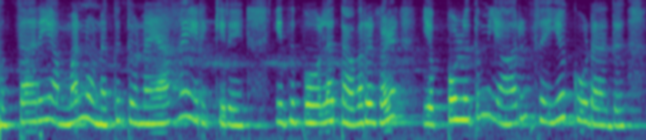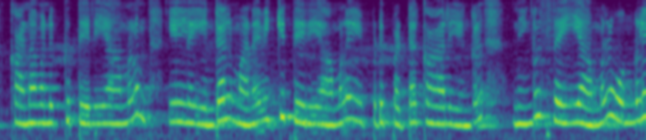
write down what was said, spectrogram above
முத்தாரி அம்மன் உனக்கு துணையாக இருக்கிறேன். இது போல தவறுகள் எப்பொழுதும் யாரும் செய்யக்கூடாது. கணவனுக்கு தெரியாமலும் இல்லை என்றால் மனைவிக்கு தெரியாமலும் இப்படிப்பட்ட காரியங்கள் நீங்கள் செய்யாமல் உங்களை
